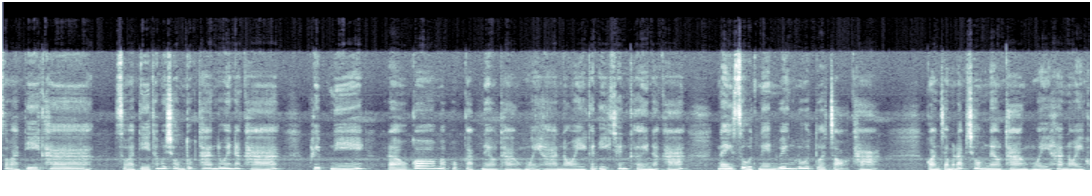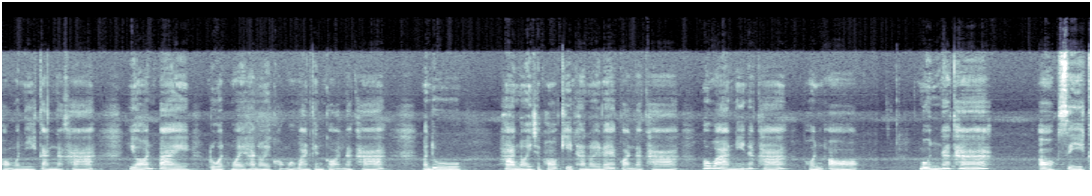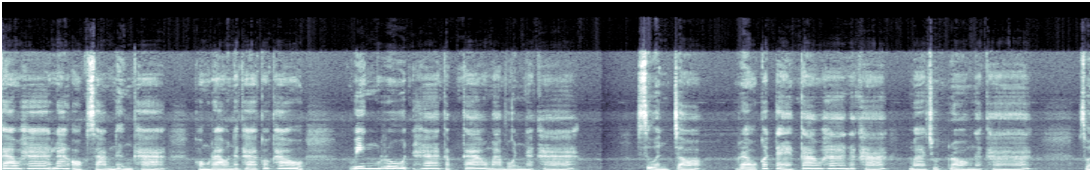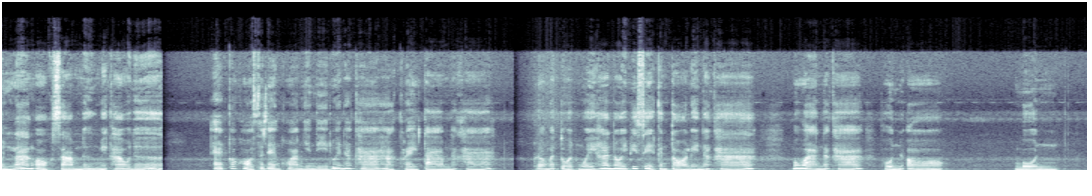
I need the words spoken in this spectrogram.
สวัสดีค่ะ สวัสดีท่านผู้ชมทุกท่านด้วยนะคะ คลิปนี้เราก็มาพบกับแนวทางหวยฮานอยกันอีกเช่นเคยนะคะ ในสูตรเน้นวิ่งรูดตัวเจาะค่ะ ก่อนจะมารับชมแนวทางหวยฮานอยของวันนี้กันนะคะ ย้อนไปตรวจหวยฮานอยของเมื่อวานกันก่อนนะคะ มาดูฮานอยเฉพาะกิจฮานอยแรกก่อนนะคะ เมื่อวานนี้นะคะ ผลออก บนนะคะ ออก 495 ล่างออก 31 ค่ะ ของเรานะคะก็เข้าวิ่งรูด 5 กับ 9 มาบนนะคะ ส่วนเจาะเราก็แตก 95 นะคะ มาชุดรองนะคะ ส่วนล่างออก 31 ไม่เข้าเด้อ แอดก็ขอแสดงความยินดีด้วยนะคะ หากใครตามนะคะ เรามาตรวจหวยฮานอยพิเศษกันต่อเลยนะคะ เมื่อวานนะคะ ผลออก บน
